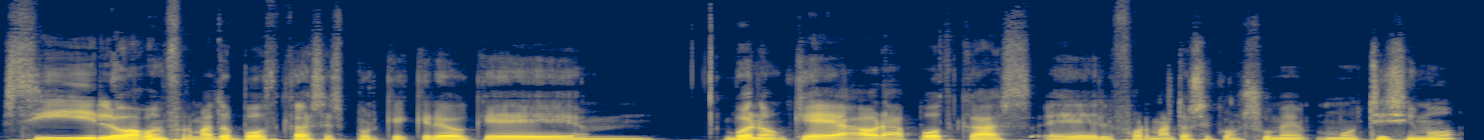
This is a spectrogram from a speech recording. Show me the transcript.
Si lo hago en formato podcast es porque creo que, mm, bueno, que ahora podcast eh, el formato se consume muchísimo.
